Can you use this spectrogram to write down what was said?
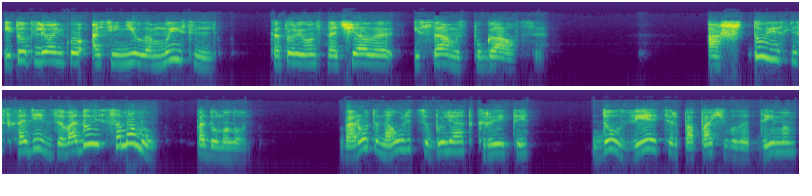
И тут Леньку осенила мысль, которой он сначала и сам испугался. «А что, если сходить за водой самому?» — подумал он. Ворота на улицу были открыты. Дул ветер, попахивало дымом.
